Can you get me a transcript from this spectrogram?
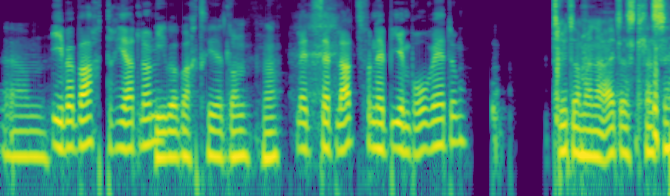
Ähm, Eberbach, Triathlon, Eberbach Triathlon, ne? letzter Platz von der BM-Pro-Wertung. Dritter meiner Altersklasse,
